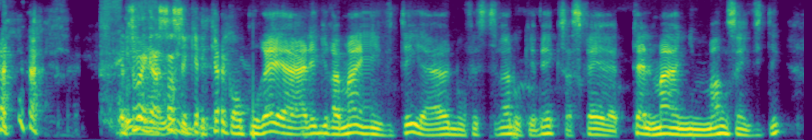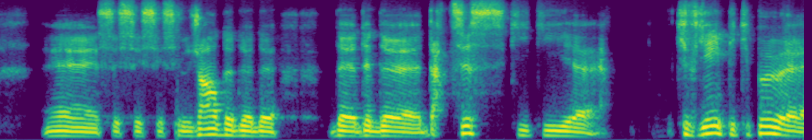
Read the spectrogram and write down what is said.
tu vois, ça, c'est quelqu'un qu'on pourrait allègrement inviter à un de nos festivals au Québec. Ça serait tellement un immense invité. Euh, c'est le genre de, d'artiste qui, qui, euh, qui vient et qui peut,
